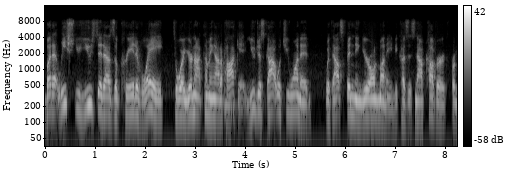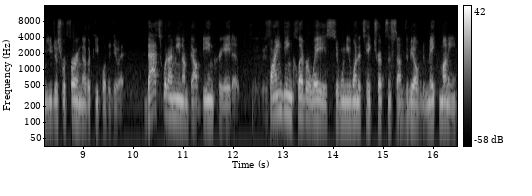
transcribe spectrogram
but at least you used it as a creative way to where you're not coming out of mm-hmm. pocket. You just got what you wanted without spending your own money because it's now covered from you just referring other people to do it. That's what I mean about being creative. Finding clever ways to when you want to take trips and stuff mm-hmm. to be able to make money.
